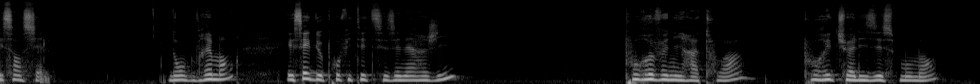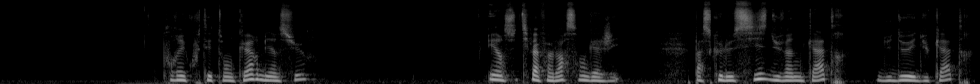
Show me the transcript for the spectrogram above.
essentiels. Donc, vraiment, essaye de profiter de ces énergies pour revenir à toi, pour ritualiser ce moment pour écouter ton cœur, bien sûr. Et ensuite, il va falloir s'engager. Parce que le 6 du 24, du 2 et du 4,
